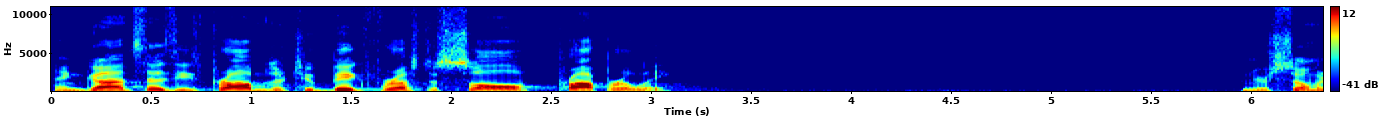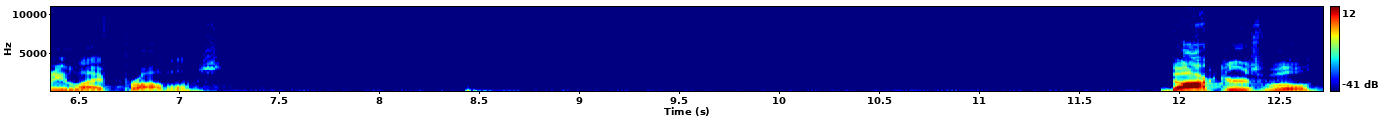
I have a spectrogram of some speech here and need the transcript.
And God says these problems are too big for us to solve properly. And there's so many life problems. Doctors will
